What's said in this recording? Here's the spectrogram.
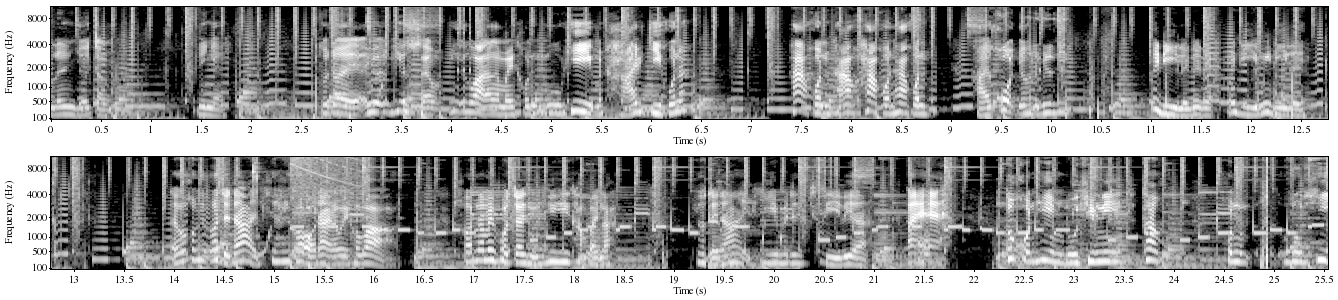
นเล่นเยอะจังนี่ไงตัวด้วยพี่พี่แซวพี่ว่าแล้วไงมันคนดูพี่มันหายไปกี่คนนะห้าคนห้าห้าคนห้าคน หายโคตรเยอะเลยพี่ที่ไม่ดีเลยเนี่ยไม่ดีไม่ดีเลย แต่ก็เขาก็จะได้พี่ให้เขาออกได้นะเว้ยเขาว่าเขาน่าไม่พอใจสิ่งที่ทำไปนะพี่เข้าใจได้พี่ไม่ได้ซีเรียสแต่ทุกคนที่ดูคลิปนี้ถ้าคนดูที่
